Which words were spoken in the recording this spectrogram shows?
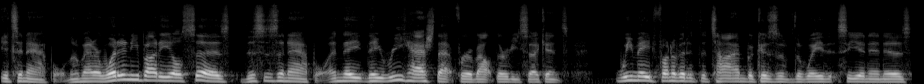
It's an apple. No matter what anybody else says, this is an apple. And they, they rehash that for about 30 seconds. We made fun of it at the time because of the way that CNN is.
